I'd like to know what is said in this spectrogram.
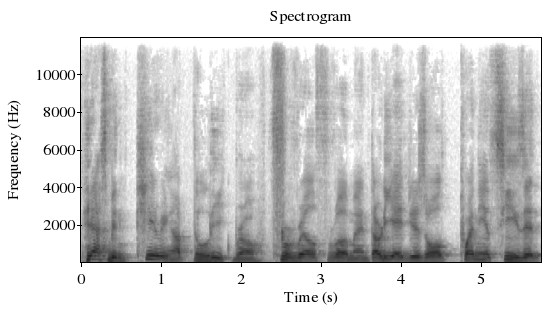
He has been tearing up the league, bro. For real, for real, man. 38 years old, 20th season.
